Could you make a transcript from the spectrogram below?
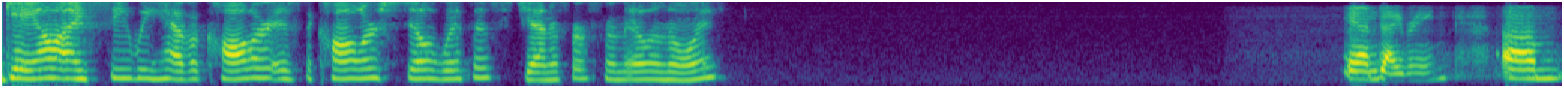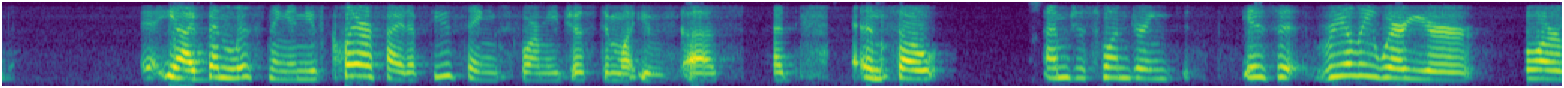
Gail, I see we have a caller. Is the caller still with us? Jennifer from Illinois? And Irene. Um, you know, I've been listening, and you've clarified a few things for me just in what you've uh, said. And so I'm just wondering is it really where you're more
